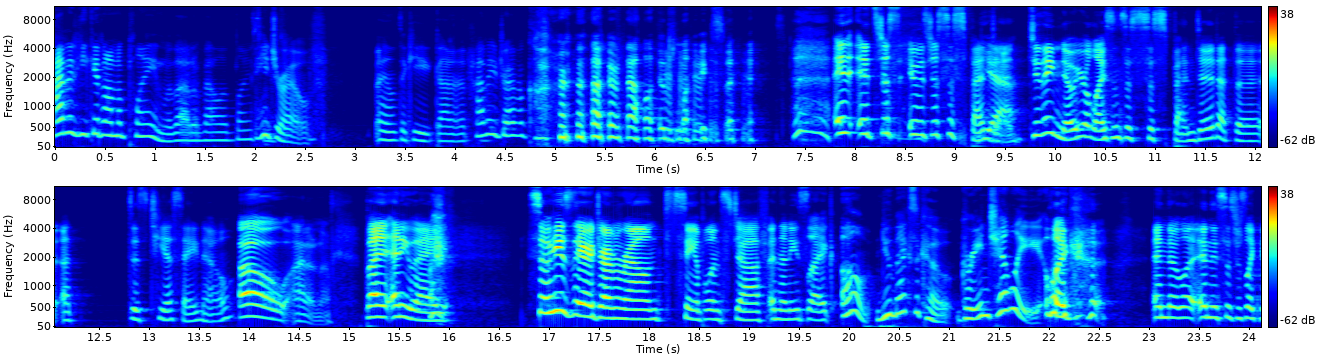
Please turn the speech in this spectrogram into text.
How did he get on a plane without a valid license? He drove. I don't think he got it. How do you drive a car without a valid license? It, it's just it was just suspended. Yeah. Do they know your license is suspended at the at? Does TSA know? Oh, I don't know. But anyway, so he's there driving around sampling stuff, and then he's like, "Oh, New Mexico, green chili!" Like, and they're like, and his sister's like,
